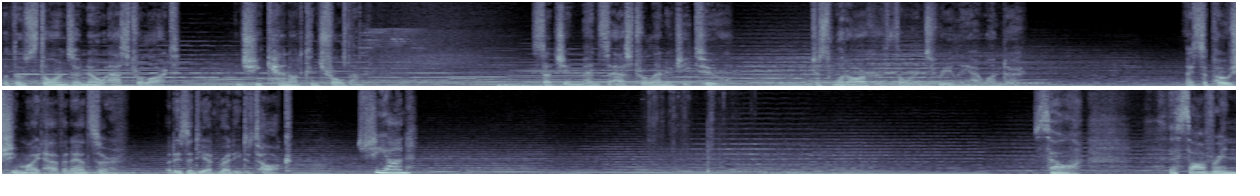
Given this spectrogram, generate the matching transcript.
But those thorns are no astral art, and she cannot control them. Such immense astral energy, too. Just what are her thorns, really, I wonder? I suppose she might have an answer, but isn't yet ready to talk. Shionne. So, the Sovereign,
